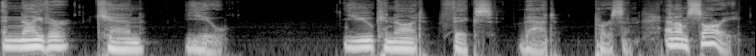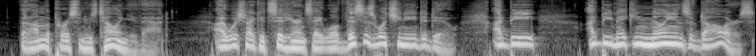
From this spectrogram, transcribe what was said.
And neither can you. You cannot fix that person. And I'm sorry that I'm the person who's telling you that. I wish I could sit here and say, well, this is what you need to do. I'd be I'd be making millions of dollars.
